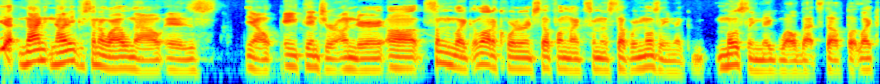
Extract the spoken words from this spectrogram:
Yeah, 90 percent of weld now is you know, eighth inch or under. Uh, some like a lot of quarter inch stuff on like some of the stuff we mostly like mostly make weld that stuff, but like,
